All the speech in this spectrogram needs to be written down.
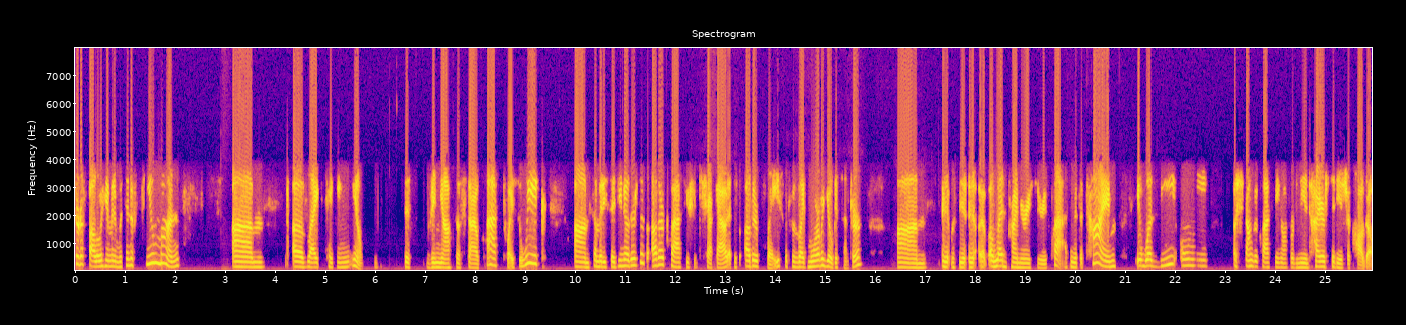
sort of follow him, and within a few months um, of like taking, you know, this vinyasa style class twice a week, um, somebody said, you know, there's this other class you should check out at this other place, which was like more of a yoga center. Um, and it was the, a, a lead primary series class. And at the time, it was the only Ashtanga class being offered in the entire city of Chicago.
